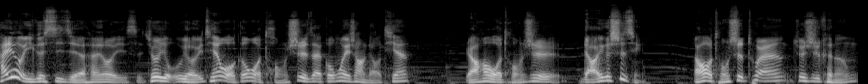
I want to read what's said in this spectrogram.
还有一个细节很有意思，就有有一天我跟我同事在工位上聊天，然后我同事聊一个事情，然后我同事突然就是可能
